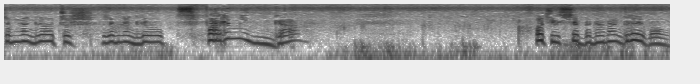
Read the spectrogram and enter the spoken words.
żebym nagrywał, coś, żebym nagrywał z farminga, oczywiście będę nagrywał.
